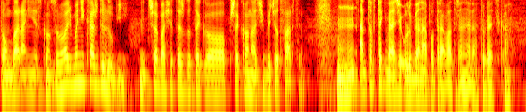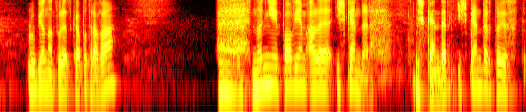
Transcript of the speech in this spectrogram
tą baraninę skonsumować, bo nie każdy lubi. Trzeba się też do tego przekonać i być otwartym. Mhm. A to w takim razie ulubiona potrawa trenera turecka? Ulubiona turecka potrawa? No nie powiem, ale iszkender. Iszkender? Iszkender to jest,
